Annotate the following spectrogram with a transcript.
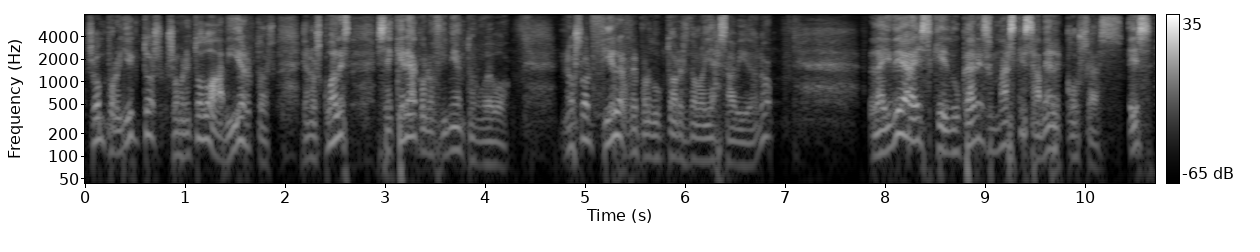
Son proyectos sobre todo abiertos, en los cuales se crea conocimiento nuevo. No son fieles reproductores de lo ya sabido, ¿no? La idea es que educar es más que saber cosas, es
